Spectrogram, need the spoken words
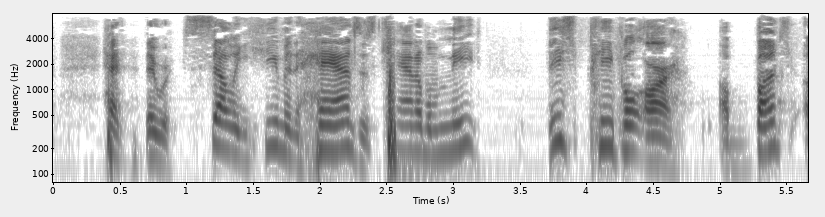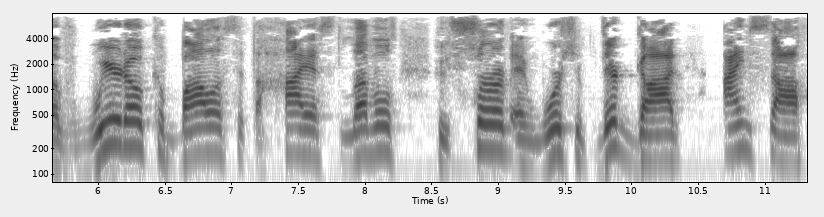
they were selling human hands as cannibal meat. These people are a bunch of weirdo Kabbalists at the highest levels who serve and worship their God, Ein Sof,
